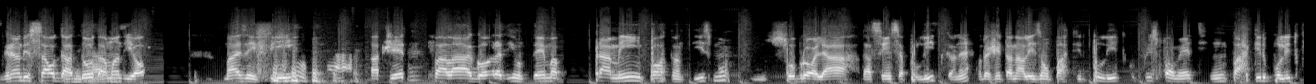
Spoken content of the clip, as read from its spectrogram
grande saudador Obrigado. da mandioca. Mas enfim, a gente falar agora de um tema para mim importantíssimo sobre o olhar da ciência política, né? Quando a gente analisa um partido político, principalmente um partido político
